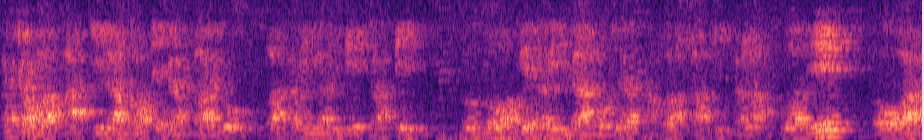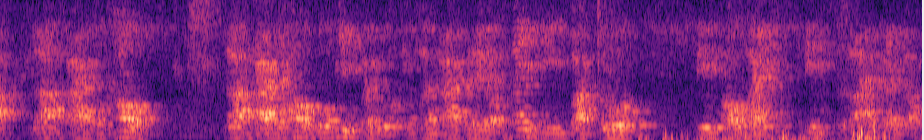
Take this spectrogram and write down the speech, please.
พระเจ้าว่าอากีรังวัตยากายโย ปัตตริมาริเดชติสุโสเกตริยาโนและธรรมวัตติกลังตัวนี้ก็ว่าร่างกายของเขาร่างกายของเขาก็มีประโยชน์ในเมื่อตายไปแล้วไม่มีประโยชน์เป็นเผาใหม่สิ้นสลายไปครับ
